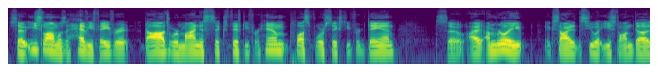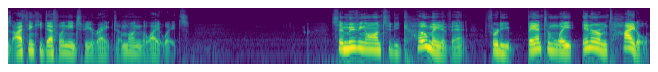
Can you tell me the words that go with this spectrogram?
So Islam was a heavy favorite. The odds were minus 650 for him, plus 460 for Dan. So I, I'm really excited to see what Islam does. I think he definitely needs to be ranked among the lightweights. So moving on to the co-main event for the bantamweight interim title,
